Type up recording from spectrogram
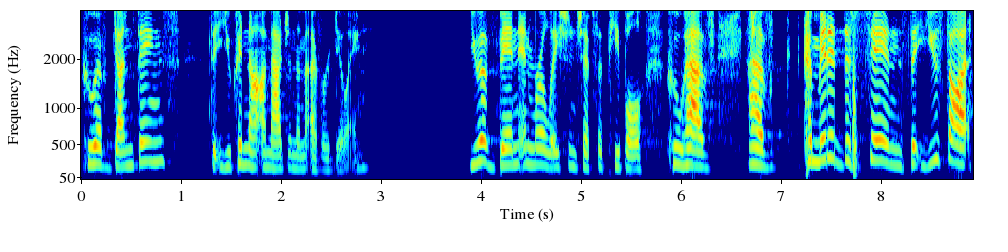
who have done things that you could not imagine them ever doing. You have been in relationships with people who have, have committed the sins that you thought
